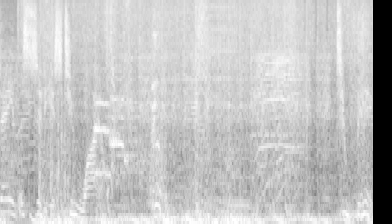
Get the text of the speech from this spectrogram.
Say the city is too wild. Too big.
